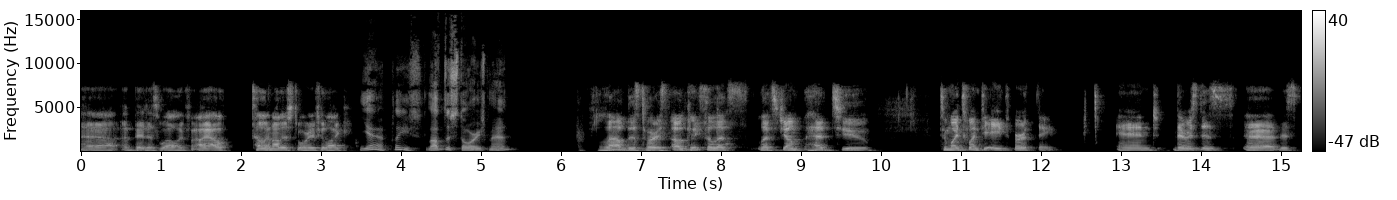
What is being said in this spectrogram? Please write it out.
uh, a bit as well. If I, I'll tell another story if you like. Yeah, please. Love the stories, man. Love the stories. Okay, so let's let's jump ahead to to my 28th birthday. And there is this uh, this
